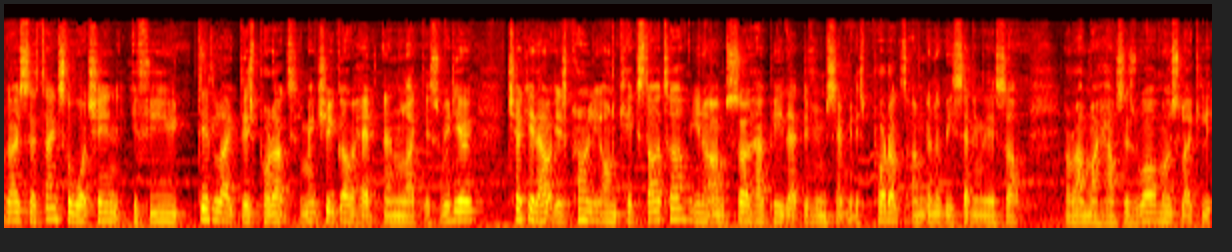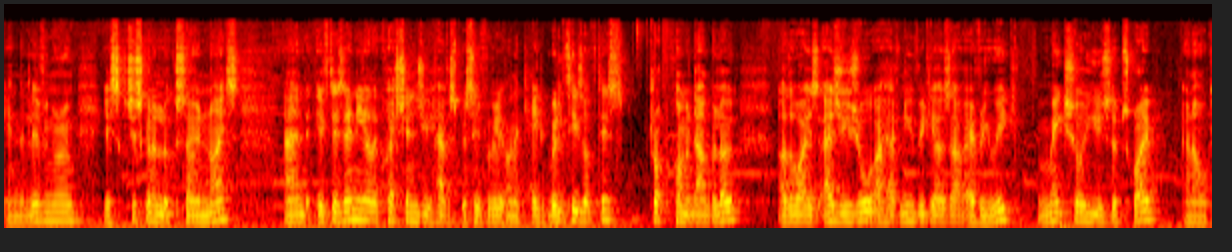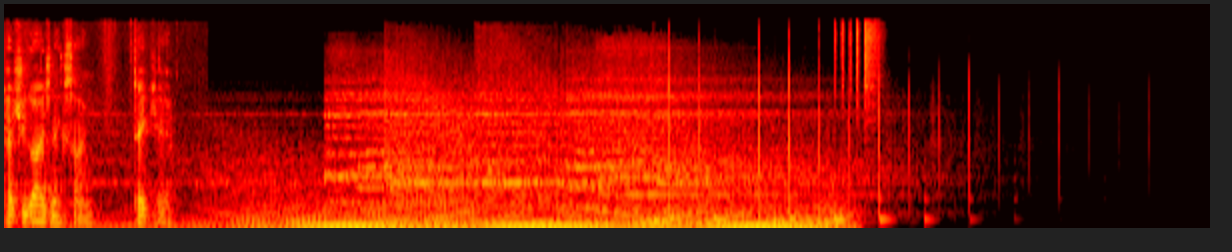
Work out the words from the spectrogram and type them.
Guys, so thanks for watching. If you did like this product, make sure you go ahead and like this video. Check it out, it's currently on Kickstarter. You know, I'm so happy that Divoom sent me this product. I'm going to be setting this up around my house as well, most likely in the living room. It's just going to look so nice. And if there's any other questions you have specifically on the capabilities of this, drop a comment down below. Otherwise, as usual, I have new videos out every week. Make sure you subscribe and I will catch you guys next time. Take care.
